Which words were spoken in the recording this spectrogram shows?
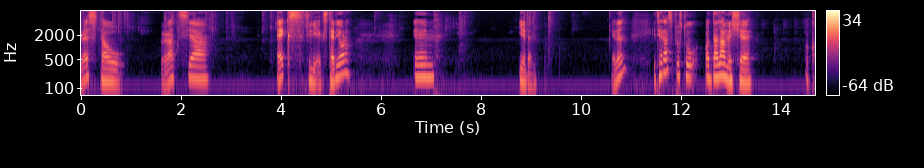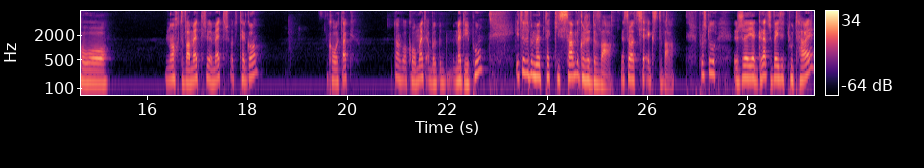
restauracja X, czyli exterior um, jeden. Jeden. I teraz po prostu oddalamy się około no 2 metry, metr od tego. Około tak. Tam około metr albo metr i pół. I to zrobimy taki sam, tylko że 2. Restauracja X2. Po prostu, że jak gracz wejdzie tutaj,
